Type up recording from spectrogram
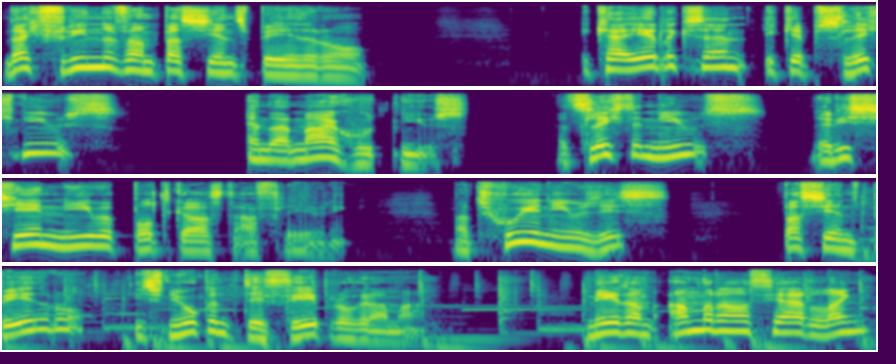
Dag vrienden van patiënt Pedro. Ik ga eerlijk zijn, ik heb slecht nieuws en daarna goed nieuws. Het slechte nieuws, er is geen nieuwe podcastaflevering. Maar het goede nieuws is, Patiënt Pedro is nu ook een tv-programma. Meer dan anderhalf jaar lang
